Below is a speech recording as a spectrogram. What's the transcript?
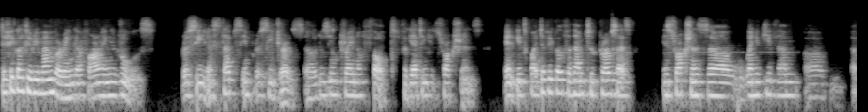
Difficulty remembering and following rules, procedure, steps in procedures, uh, losing train of thought, forgetting instructions. And it's quite difficult for them to process instructions uh, when you give them uh, uh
